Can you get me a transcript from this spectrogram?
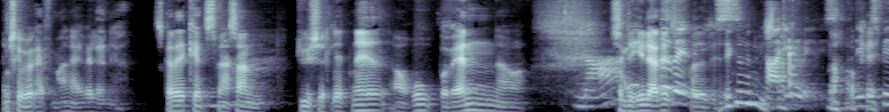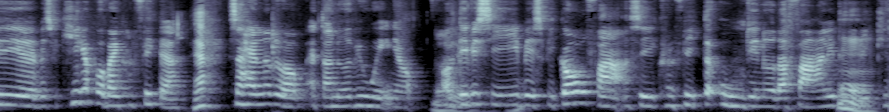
dem skal vi jo ikke have for mange af, vel Anja? Skal det ikke helst være sådan lyset lidt ned og ro på vandet og Nej, Så det hele er lidt fredeligt. Ikke nødvendigvis, Nej, nå. ikke nødvendigvis. Nå, Fordi okay. hvis, vi, øh, hvis vi kigger på, hvad en konflikt er, Ja. så handler det om, at der er noget, vi er uenige om. Noget, og det vil sige, hvis vi går fra at se konflikter, uh, det er noget, der er farligt, det Mm. mm. vi ikke kan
